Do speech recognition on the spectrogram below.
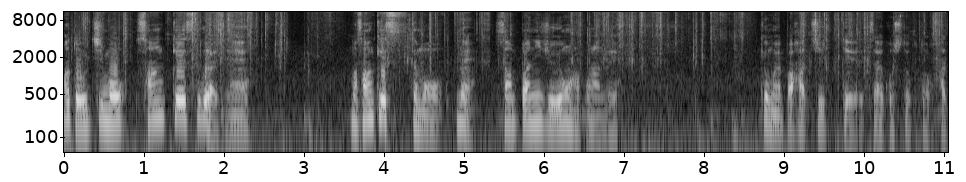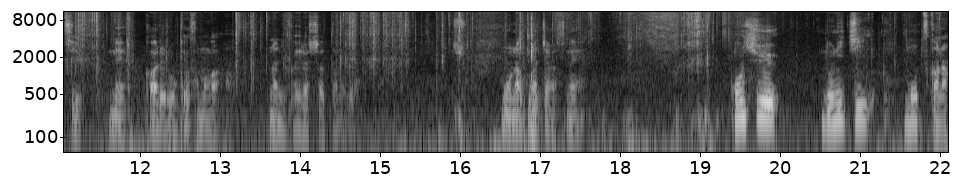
あと、うちも3ケースぐらいですね。まあ、3ケースってもね、3パ24箱なんで、今日もやっぱ8って在庫しとくと、8ね、買われるお客様が何人かいらっしゃったので、もうなくなっちゃいますね。今週、土日持つかな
